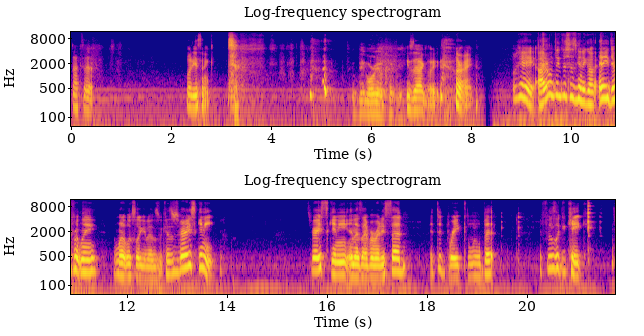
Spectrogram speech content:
That's it. What do you think? a big Oreo cookie. Exactly. All right. Okay, I don't think this is going to go any differently than what it looks like it is because it's very skinny. It's very skinny, and as I've already said, it did break a little bit. It feels like a cake.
